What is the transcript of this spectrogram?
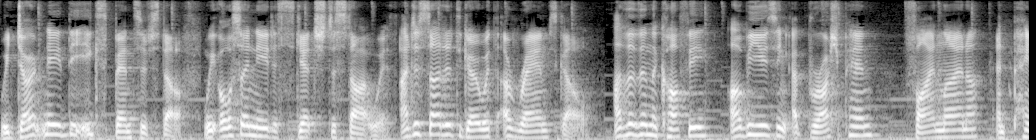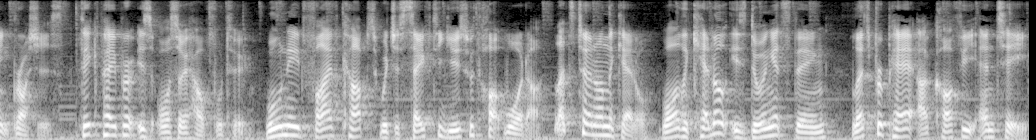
We don't need the expensive stuff. We also need a sketch to start with. I decided to go with a ram skull. Other than the coffee, I'll be using a brush pen, fine liner, and paint brushes. Thick paper is also helpful too. We'll need 5 cups which are safe to use with hot water. Let's turn on the kettle. While the kettle is doing its thing, let's prepare our coffee and tea.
